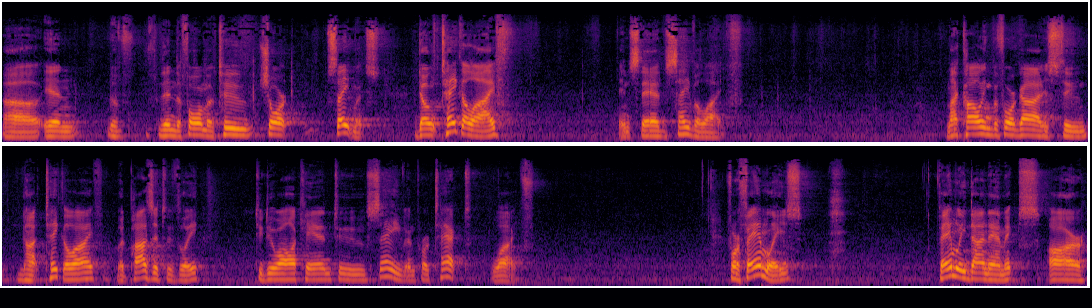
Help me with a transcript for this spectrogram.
uh, in, in the form of two short statements Don't take a life, instead, save a life. My calling before God is to not take a life, but positively to do all I can to save and protect life. For families, family dynamics are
